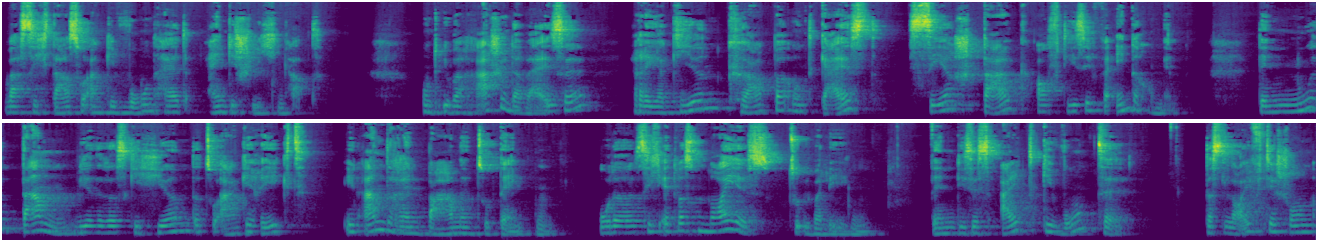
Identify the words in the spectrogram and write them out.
was sich da so an Gewohnheit eingeschlichen hat. Und überraschenderweise reagieren Körper und Geist sehr stark auf diese Veränderungen. Denn nur dann wird das Gehirn dazu angeregt, in anderen Bahnen zu denken oder sich etwas Neues zu überlegen. Denn dieses Altgewohnte, das läuft ja schon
